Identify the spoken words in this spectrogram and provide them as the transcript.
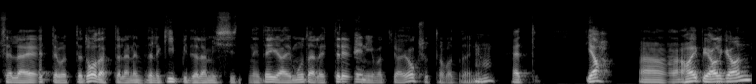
selle ettevõtte toodetele, nendele kiipidele, mis siis neid ai mudeleid treenivad ja jooksutavad, on ju. Mhm. et jah äh,, haibi alge on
